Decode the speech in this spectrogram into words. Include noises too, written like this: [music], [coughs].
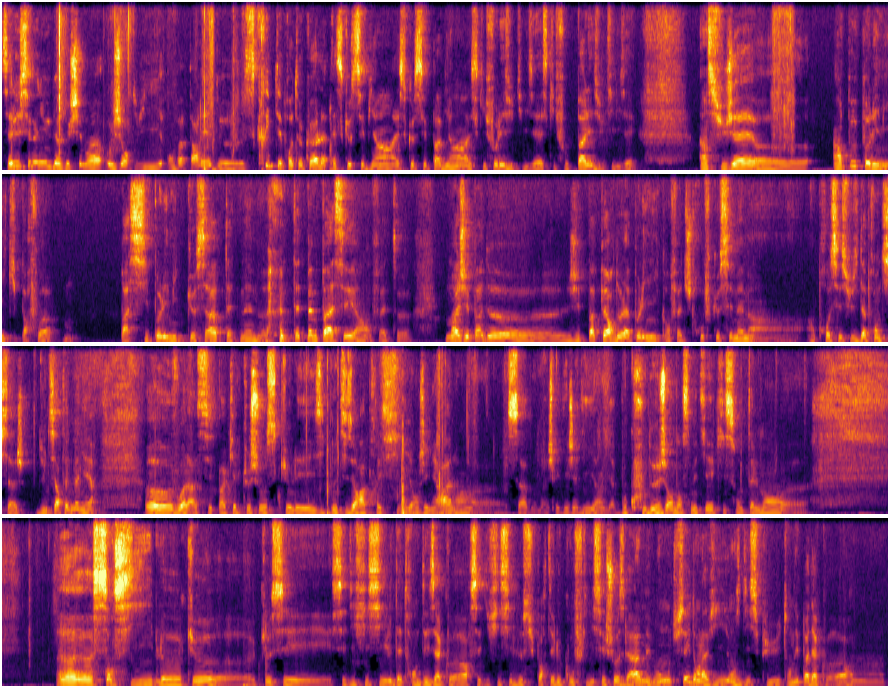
Salut, c'est Manu, bienvenue chez moi. Aujourd'hui, on va parler de script et protocoles. Est-ce que c'est bien? Est-ce que c'est pas bien? Est-ce qu'il faut les utiliser? Est-ce qu'il faut pas les utiliser? Un sujet euh, un peu polémique parfois. pas si polémique que ça, peut-être même, [laughs] peut-être même pas assez hein, en fait. moi, j'ai pas pas peur de la polémique en fait. Je trouve que c'est même un processus d'apprentissage d'une certaine manière. Euh, voilà, c'est pas quelque chose que les hypnotiseurs apprécient en général. Hein. Euh, ça, bon, bah, je l'ai déjà dit, hein. il y a beaucoup de gens dans ce métier qui sont tellement euh, euh sensibles que, que c'est, difficile d'être en désaccord, c'est difficile de supporter le conflit, ces choses-là. Mais bon, tu sais, dans la vie, on se dispute, on n'est pas d'accord, on,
